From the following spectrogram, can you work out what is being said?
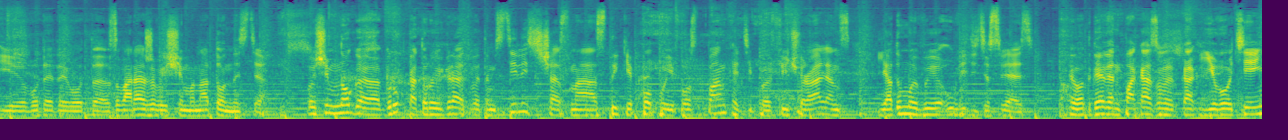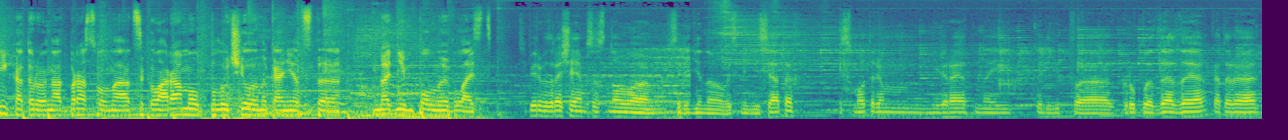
и вот этой вот э, завораживающей монотонности. Очень много групп, которые играют в этом стиле сейчас на стыке попа и постпанка, типа Future Alliance. Я думаю, вы увидите связь. И вот Гевин показывает, как его тень, которую он отбрасывал на циклораму, получила наконец-то над ним полную власть. Теперь возвращаемся снова в середину 80-х и смотрим невероятный клип э, группы The The, которая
